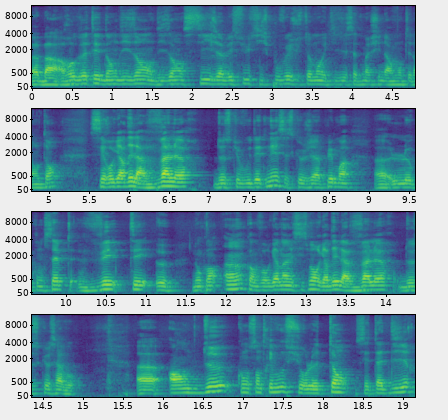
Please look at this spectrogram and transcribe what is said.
euh, bah, regretter dans 10 ans en disant si j'avais su, si je pouvais justement utiliser cette machine à remonter dans le temps, c'est regarder la valeur de ce que vous détenez. C'est ce que j'ai appelé moi euh, le concept VTE. Donc en 1, quand vous regardez un investissement, regardez la valeur de ce que ça vaut. Euh, en 2, concentrez-vous sur le temps, c'est-à-dire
